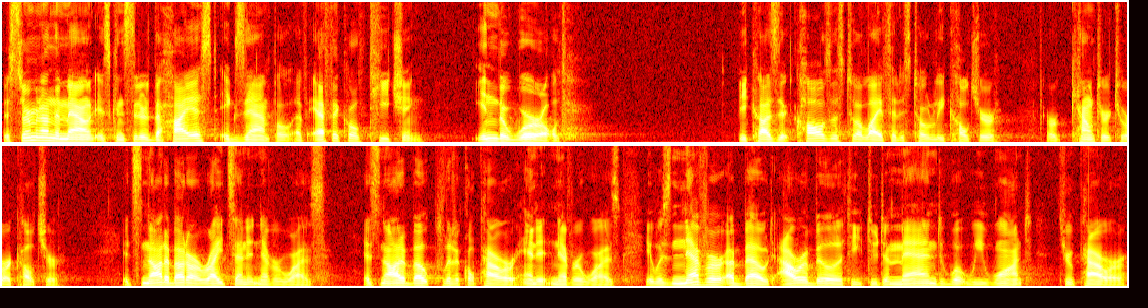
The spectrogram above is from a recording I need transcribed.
The Sermon on the Mount is considered the highest example of ethical teaching in the world because it calls us to a life that is totally culture or counter to our culture. It's not about our rights, and it never was. It's not about political power, and it never was. It was never about our ability to demand what we want through power.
